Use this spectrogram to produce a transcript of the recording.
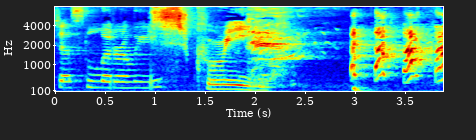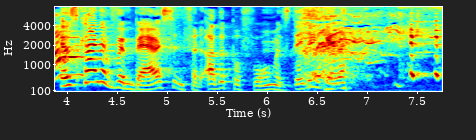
just literally. Scream. it was kind of embarrassing for the other performers. They didn't get a.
